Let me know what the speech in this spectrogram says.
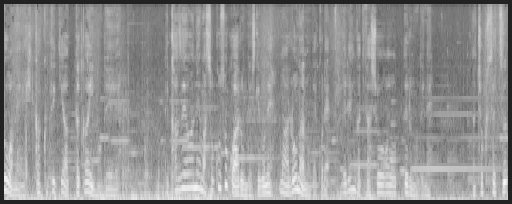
今日はね、比較的あったかいので、で風はね、まあ、そこそこあるんですけどね、まあ、炉なのでこれ、でレンガって多少が覆ってるのでね、直接、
